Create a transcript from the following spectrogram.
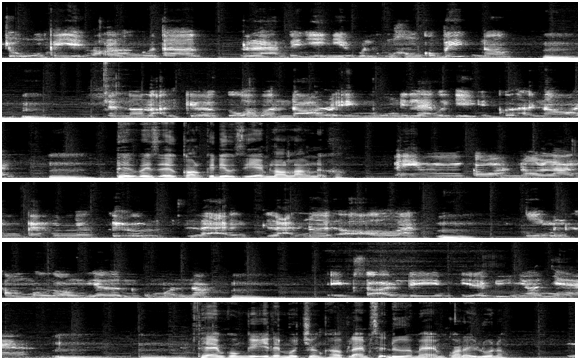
chuộng cái gì hoặc là người ta làm cái gì nhiều mình cũng không có biết nữa. Ừ ừ. Cho nên là anh kêu là cứ qua bên đó rồi em muốn đi làm cái gì em có thể nói. Ừ. Thế bây giờ còn cái điều gì em lo lắng nữa không em có lo lắng cái thứ nhất kiểu lạ lạ nơi ở anh. Ừ. Với mình không có gần gia đình của mình á. Ừ. Em sợ em đi em dễ bị nhớ nhà á. ừ ừ. Thế em có nghĩ đến một trường hợp là em sẽ đưa mẹ em qua đấy luôn không? Ừ,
